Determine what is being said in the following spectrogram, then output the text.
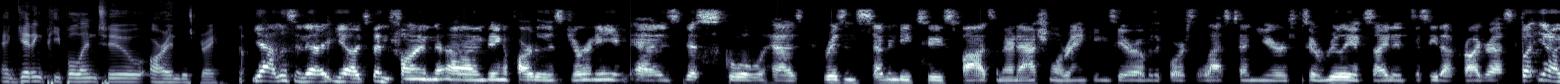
and getting people into our industry. Yeah, listen, uh, you know, it's been fun uh, being a part of this journey as this school has risen 72 spots in their national rankings here over the course of the last 10 years. So really excited to see that progress. But you know,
